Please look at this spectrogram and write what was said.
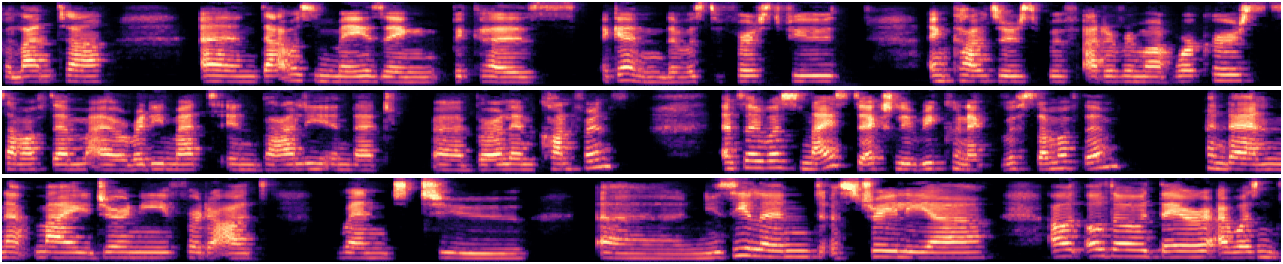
Koh Lanta and that was amazing because, again, there was the first few encounters with other remote workers. Some of them I already met in Bali in that uh, Berlin conference. And so it was nice to actually reconnect with some of them. And then my journey further out went to uh, New Zealand, Australia. Although there I wasn't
